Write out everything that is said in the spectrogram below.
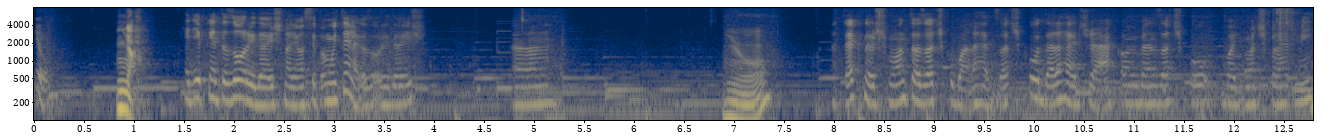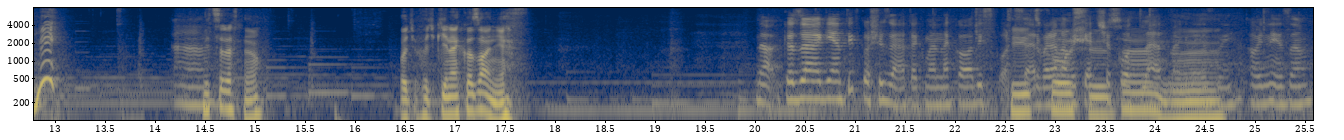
Jó. Na. Egyébként az orrida is nagyon szép. Amúgy tényleg az orrida is. Um, Jó. a teknős mondta, az zacskóban lehet zacskó, de lehet zsák, amiben zacskó vagy macska lehet mi. Mi? Um, Mit szeretnél? Hogy, hogy kinek az anyja? Na, közben meg ilyen titkos üzenetek mennek a Discord Titkos szerveren, amiket csak ott lehet megnézni. Ahogy nézem,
